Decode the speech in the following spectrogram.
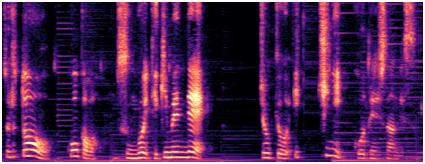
すると、効果はすんごいてきめんで、状況を一気に好転したんです。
